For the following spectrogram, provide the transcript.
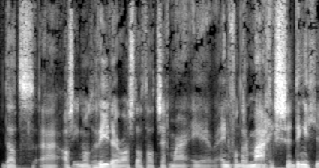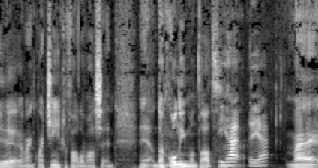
Dat uh, als iemand reader was, dat dat zeg maar een of andere magische dingetje waar een kwartje ingevallen was. En dan kon iemand dat. Ja, ja. Maar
